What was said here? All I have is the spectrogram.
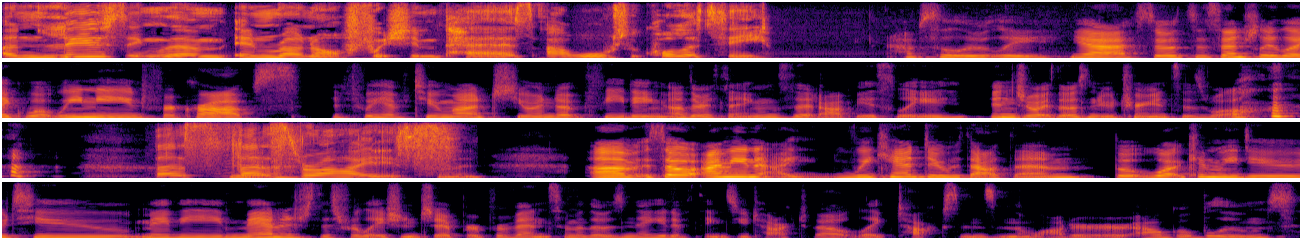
and losing them in runoff, which impairs our water quality. Absolutely. Yeah. So it's essentially like what we need for crops. If we have too much, you end up feeding other things that obviously enjoy those nutrients as well. that's that's yeah. right. Um, so, I mean, I, we can't do without them, but what can we do to maybe manage this relationship or prevent some of those negative things you talked about, like toxins in the water or algal blooms?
